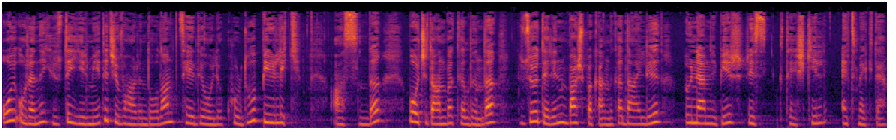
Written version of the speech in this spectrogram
oy oranı %27 civarında olan CDU ile kurduğu birlik aslında. Bu açıdan bakıldığında Zöder'in başbakanlık adaylığı önemli bir risk teşkil etmekte.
